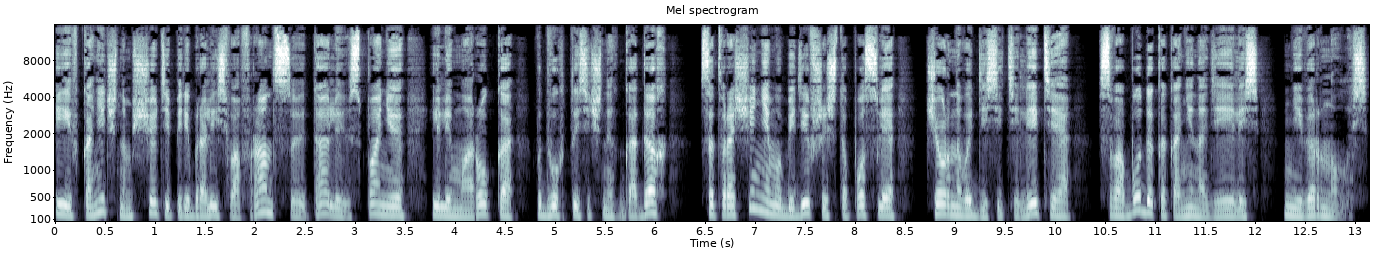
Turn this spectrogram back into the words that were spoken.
и в конечном счете перебрались во Францию, Италию, Испанию или Марокко в 2000-х годах, с отвращением убедившись, что после черного десятилетия свобода, как они надеялись, не вернулась.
